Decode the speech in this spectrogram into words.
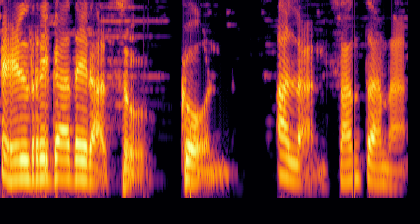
El regaderazo con Alan Santana.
